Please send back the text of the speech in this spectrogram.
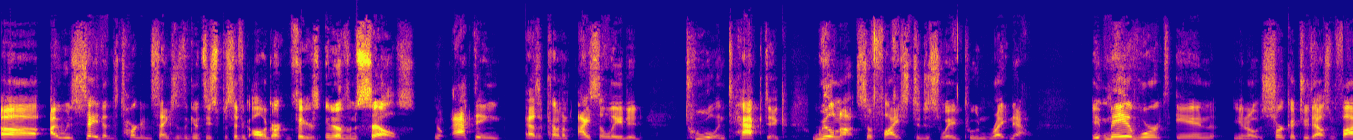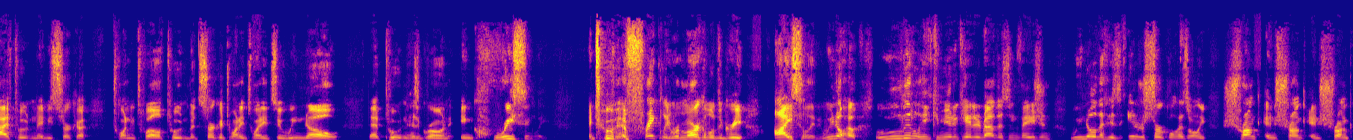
uh, I would say that the targeted sanctions against these specific oligarchic figures, in and of themselves, you know, acting as a kind of an isolated tool and tactic, will not suffice to dissuade Putin right now. It may have worked in, you know, circa 2005 Putin, maybe circa 2012 Putin, but circa 2022, we know that Putin has grown increasingly and to a frankly remarkable degree isolated. We know how little he communicated about this invasion. We know that his inner circle has only shrunk and shrunk and shrunk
